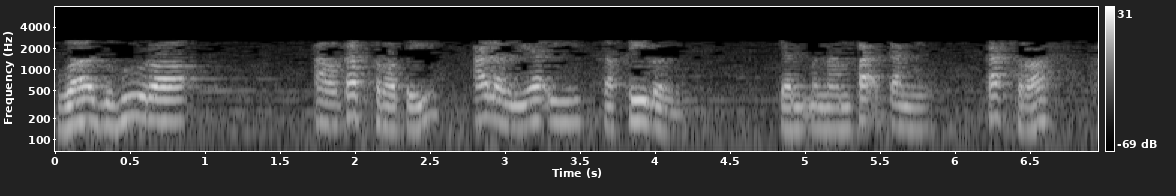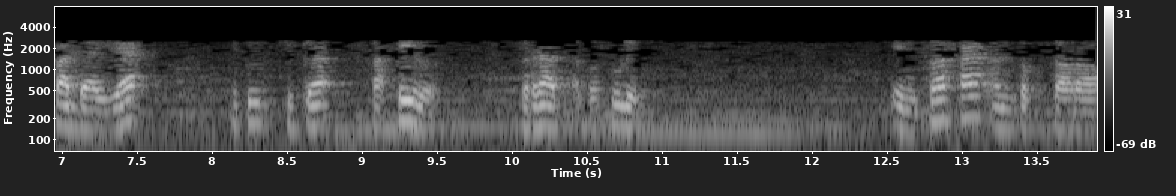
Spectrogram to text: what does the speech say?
Wa zuhura al kasrati alal ya'i takilun dan menampakkan kasrah pada ya itu juga takil berat atau sulit. Insaha untuk sara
